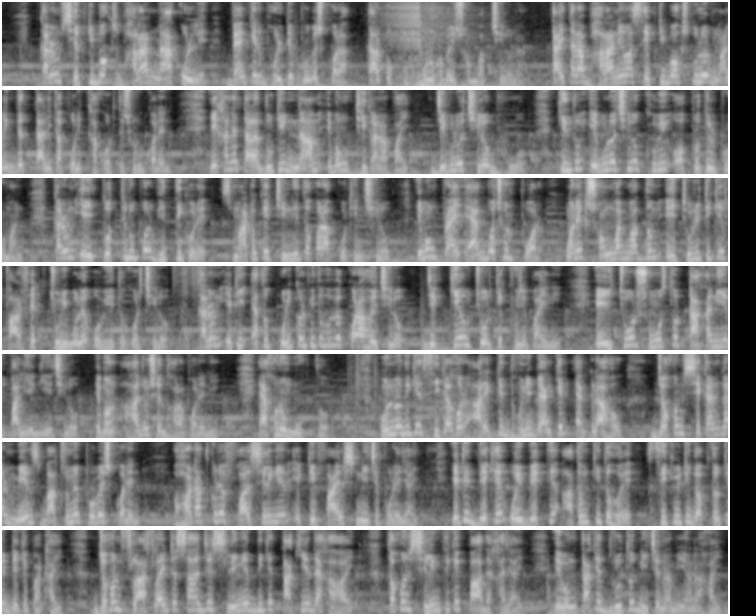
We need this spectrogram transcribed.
কারণ সেফটি বক্স ভাড়া না করলে ব্যাংকের ভোল্টে প্রবেশ করা তার পক্ষে কোনোভাবেই সম্ভব ছিল না। তাই তারা ভাড়া নেওয়া সেফটি বক্সগুলোর মালিকদের তালিকা পরীক্ষা করতে শুরু করেন। এখানে তারা দুটির নাম এবং ঠিকানা পায়। যেগুলো ছিল ভুয়ো। কিন্তু এগুলো ছিল খুবই অপ্রতুল প্রমাণ, কারণ এই তথ্যের উপর ভিত্তি করে স্মার্টকে চিহ্নিত করা কঠিন ছিল এবং প্রায় এক বছর পর অনেক সংবাদ মাধ্যম এই চুরিটিকে পারফেক্ট চুরি বলে অভিহিত করছিল, কারণ এটি এত পরিকল্পিতভাবে করা হয়েছিল যে কেউ চোরকে খুঁজে পায়নি। এই চোর সমস্ত টাকা নিয়ে পালিয়ে গিয়েছিল এবং আজও সে ধরা পড়েনি, এখনও মুক্ত। অন্যদিকে শিকাগোর আরেকটি ধনী ব্যাংকের এক গ্রাহক যখন সেখানকার মেন্স বাথরুমে প্রবেশ করেন, হঠাৎ করে ফল সিলিংয়ের একটি ফাইলস নিচে পড়ে যায়। এটি দেখে ওই ব্যক্তি আতঙ্কিত হয়ে সিকিউরিটি দপ্তরকে ডেকে পাঠায়। যখন ফ্ল্যাশ লাইটের সাহায্যে সিলিংয়ের দিকে তাকিয়ে দেখা হয়, তখন সিলিং থেকে পা দেখা যায় এবং তাকে দ্রুত নিচে নামিয়ে আনা হয়।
